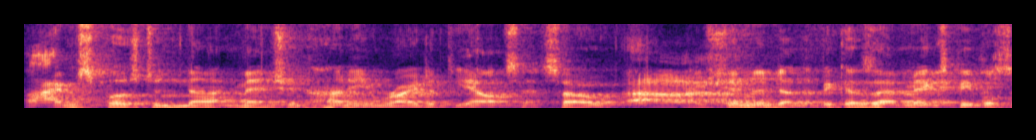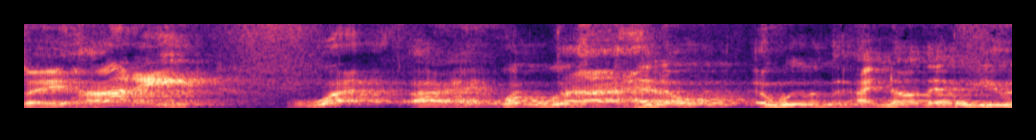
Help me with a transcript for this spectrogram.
I'm supposed to not mention honey right at the outset. So Ah. I shouldn't have done that because that makes people say, "Honey, what?" All right. What Well, we'll, you hell? know, we'll, I know that you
